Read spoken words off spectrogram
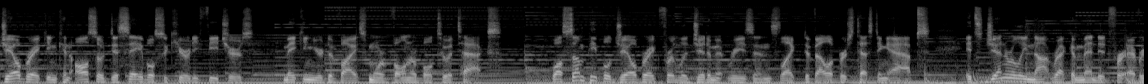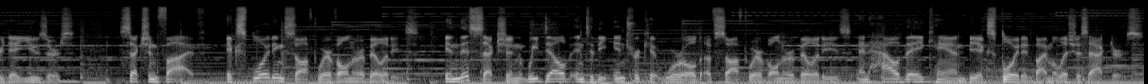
Jailbreaking can also disable security features, making your device more vulnerable to attacks. While some people jailbreak for legitimate reasons, like developers testing apps, it's generally not recommended for everyday users. Section 5. Exploiting software vulnerabilities. In this section, we delve into the intricate world of software vulnerabilities and how they can be exploited by malicious actors.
